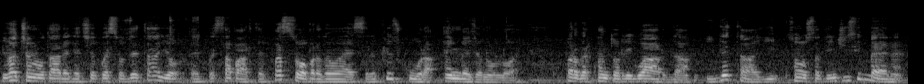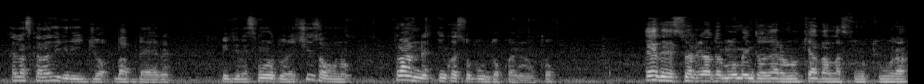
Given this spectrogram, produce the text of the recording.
vi faccio notare che c'è questo dettaglio e questa parte qua sopra doveva essere più scura e invece non lo è. Però per quanto riguarda i dettagli sono stati incisi bene e la scala di grigio va bene. Quindi le sfumature ci sono tranne in questo punto qua in alto e adesso è arrivato il momento di dare un'occhiata alla struttura.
